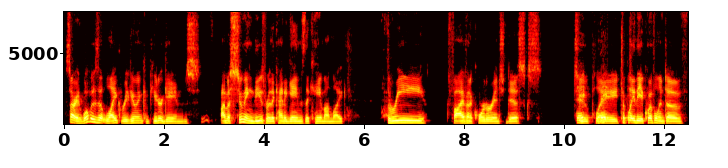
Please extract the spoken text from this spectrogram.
sorry, what was it like reviewing computer games? I'm assuming these were the kind of games that came on like three five and a quarter inch discs to They- play they- to play the equivalent of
